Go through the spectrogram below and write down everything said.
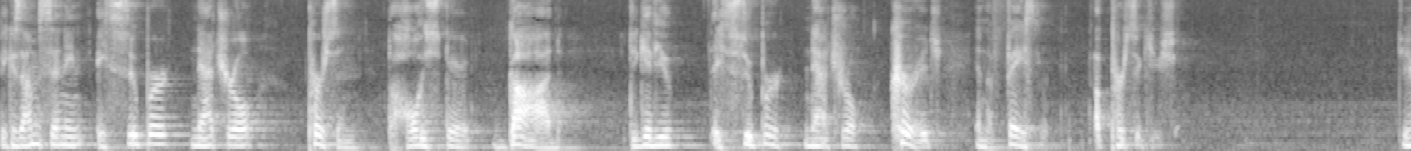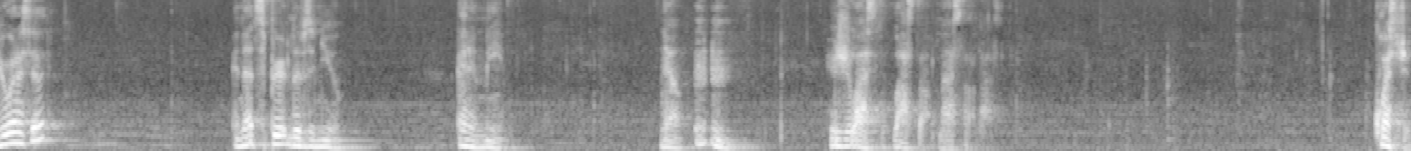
because I'm sending a supernatural person, the Holy Spirit, God, to give you a supernatural courage in the face of persecution. Do you hear what I said? And that spirit lives in you and in me. Now, here's your last, last thought, last thought, last. Question.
